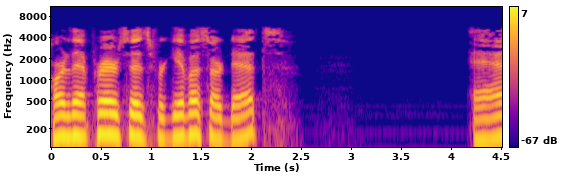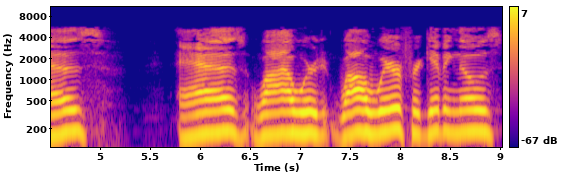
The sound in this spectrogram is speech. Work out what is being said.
Part of that prayer says, Forgive us our debts as as while we're while we're forgiving those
